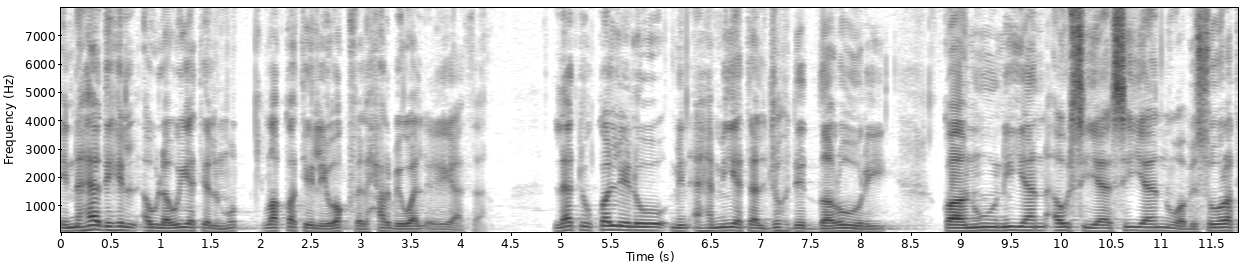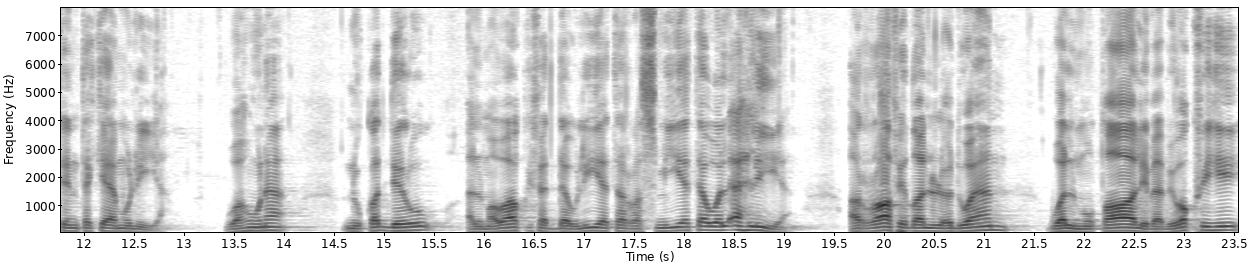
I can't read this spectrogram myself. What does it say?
إن هذه الأولوية المطلقة لوقف الحرب والإغاثة لا تقلل من أهمية الجهد الضروري قانونيا أو سياسيا وبصورة تكاملية. وهنا نقدر المواقف الدولية الرسمية والأهلية الرافضة للعدوان والمطالبة بوقفه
